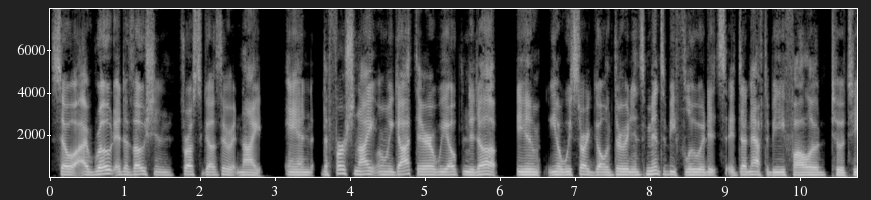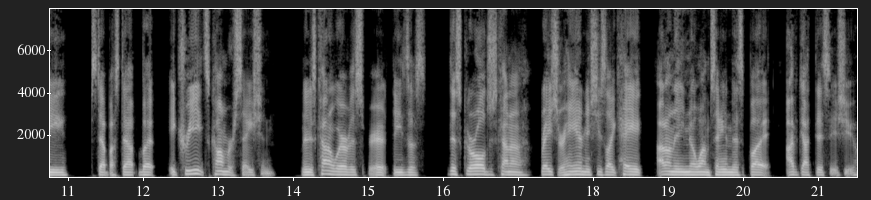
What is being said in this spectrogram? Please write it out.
So I wrote a devotion for us to go through at night. And the first night when we got there, we opened it up and you know we started going through it. it's meant to be fluid. It's it doesn't have to be followed to a T, step by step, but it creates conversation, and it's kind of wherever the spirit leads us. This girl just kind of raised her hand and she's like, "Hey, I don't even know why I'm saying this, but I've got this issue."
